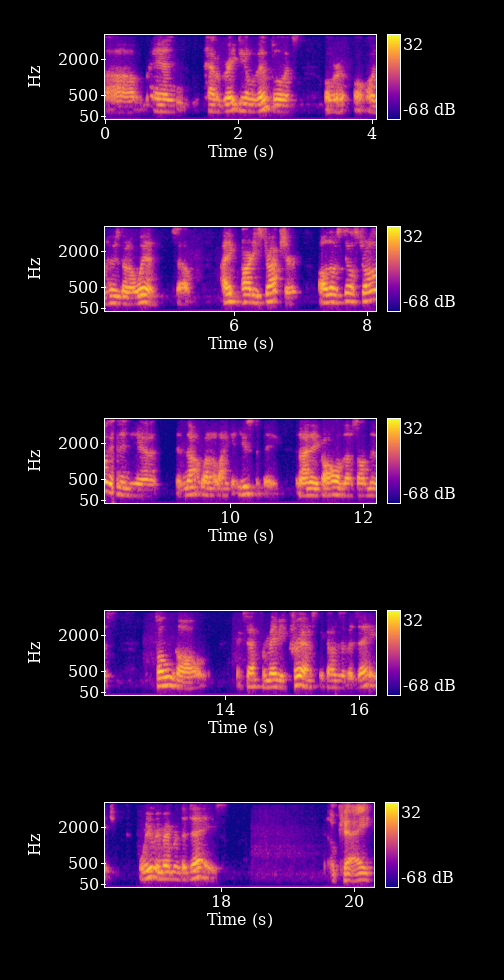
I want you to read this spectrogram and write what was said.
uh, and have a great deal of influence over on who's going to win. So I think party structure, although still strong in Indiana, is not what I like it used to be. And I think all of us on this phone call, except for maybe Chris because of his age, we remember the days. Okay.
